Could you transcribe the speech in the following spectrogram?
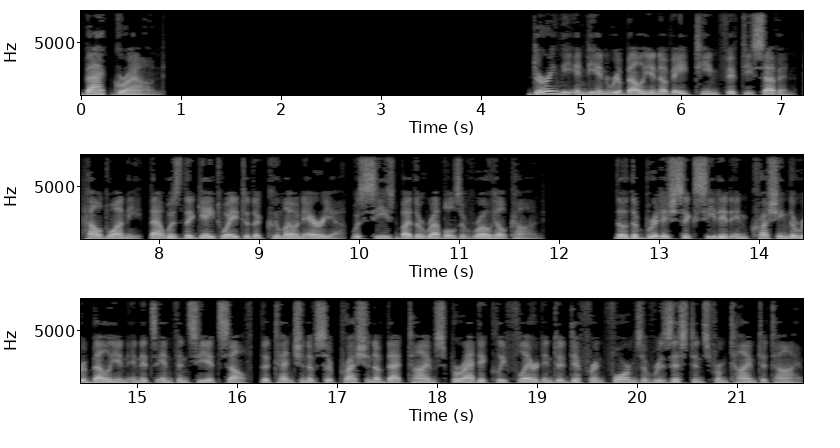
Background During the Indian Rebellion of 1857, Haldwani, that was the gateway to the Kumaon area, was seized by the rebels of Rohilkhand. Though the British succeeded in crushing the rebellion in its infancy itself, the tension of suppression of that time sporadically flared into different forms of resistance from time to time.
